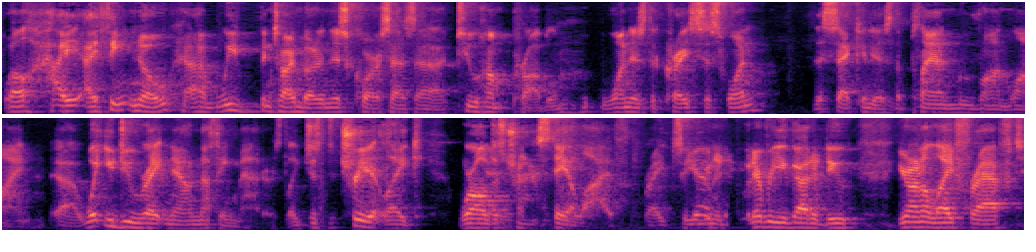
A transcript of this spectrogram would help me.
Well, I, I think no. Um, we've been talking about in this course as a two hump problem. One is the crisis one. The second is the plan move online. Uh, what you do right now, nothing matters. Like just treat it like we're all just trying to stay alive, right? So you're yeah. going to do whatever you got to do. You're on a life raft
